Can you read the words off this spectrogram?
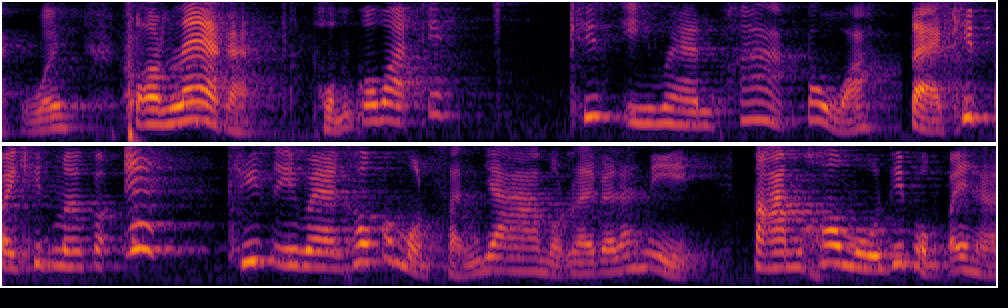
กๆเว้ย ตอนแรกอะ่ะ ผมก็ว่า เอ๊ะ คริสอีแวนส์พากย์ปะวะ แต่คิดไปคิดมาก็เอ๊ะคริสอีแวนส์เขาก็หมดสัญญาหมดอะไรไปแล้วนี่ ตามข้อมูลที่ผมไปหา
